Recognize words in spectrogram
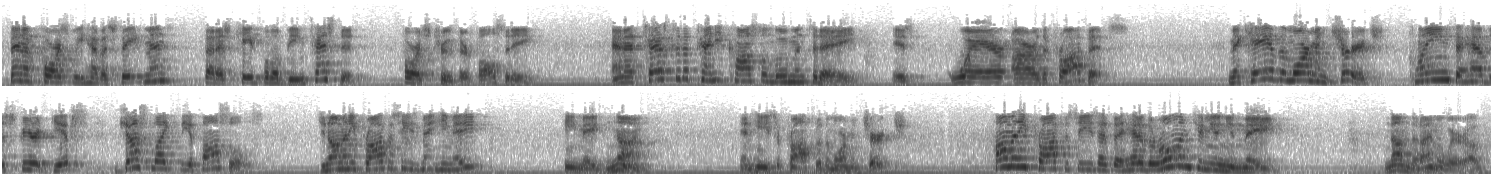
then of course we have a statement that is capable of being tested for its truth or falsity. And a test of the Pentecostal movement today is where are the prophets? McKay of the Mormon Church claimed to have the Spirit gifts just like the apostles. Do you know how many prophecies he made? He made none. And he's a prophet of the Mormon Church. How many prophecies has the head of the Roman communion made? None that I'm aware of.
